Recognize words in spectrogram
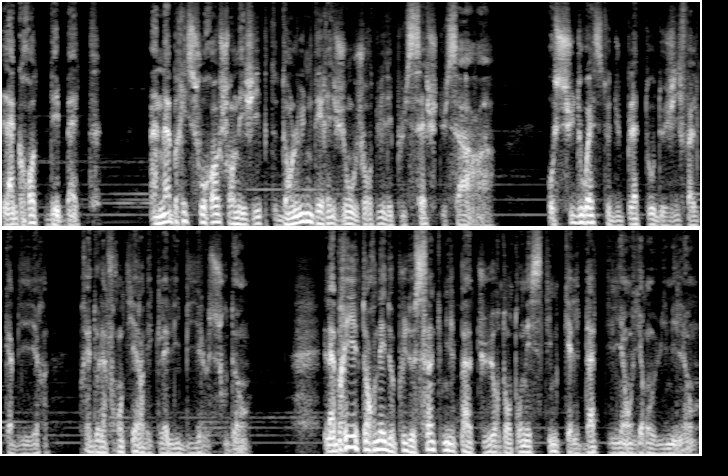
la grotte des bêtes, un abri sous roche en Égypte dans l'une des régions aujourd'hui les plus sèches du Sahara, au sud-ouest du plateau de Gif al-Kabir, près de la frontière avec la Libye et le Soudan. L'abri est orné de plus de 5000 peintures dont on estime qu'elles datent d'il y a environ 8000 ans.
